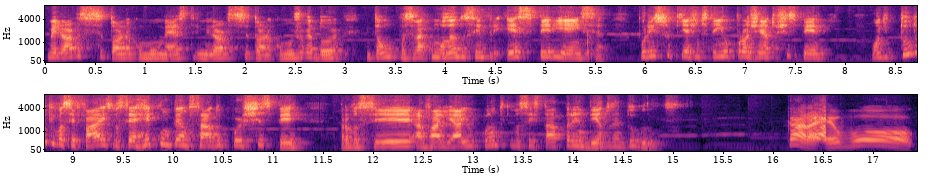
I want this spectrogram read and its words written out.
melhor você se torna como um mestre, melhor você se torna como um jogador. Então você vai acumulando sempre experiência. Por isso que a gente tem o projeto XP, onde tudo que você faz, você é recompensado por XP, para você avaliar o quanto que você está aprendendo dentro do grupo. Cara, eu vou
